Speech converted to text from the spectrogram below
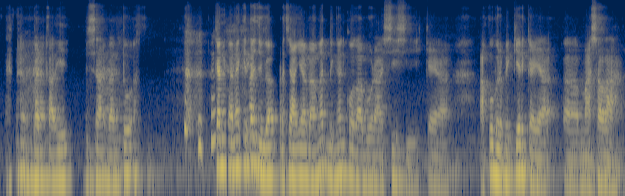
barangkali bisa bantu. Kan karena kita juga percaya banget dengan kolaborasi sih. Kayak aku berpikir kayak uh, masalah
